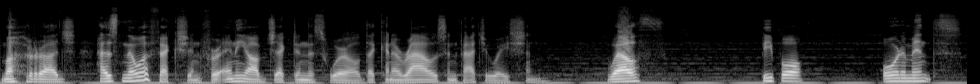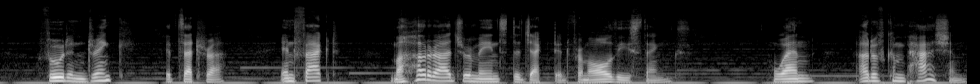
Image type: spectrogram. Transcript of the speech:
Maharaj has no affection for any object in this world that can arouse infatuation. Wealth, people, ornaments, food and drink, etc. In fact, Maharaj remains dejected from all these things. When, out of compassion,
